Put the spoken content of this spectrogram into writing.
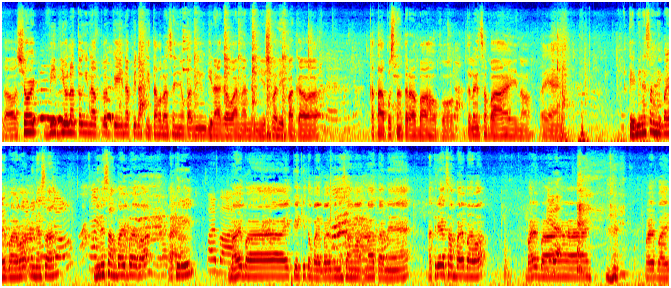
So short video lang tong in-upload ko na pinakita ko lang sa inyo kung ano yung ginagawa namin usually pagka katapos ng trabaho ko. Ito lang sa bahay, no? Ayan. Okay, minasang bye-bye wa, minasang. Minasang bye-bye ba? wa. Atirin? Bye-bye. Bye-bye. Kuya Kito, bye-bye. Minasang mata ne. Eh. Atirin sang bye-bye wa. Bye-bye. Bye-bye.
